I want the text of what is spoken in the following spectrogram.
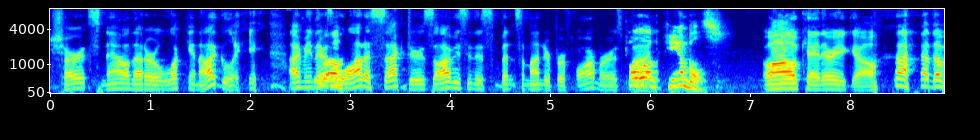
charts now that are looking ugly. I mean, there's a lot of sectors. Obviously, there's been some underperformers. Pull but, up Campbell's. Oh, okay, there you go. the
